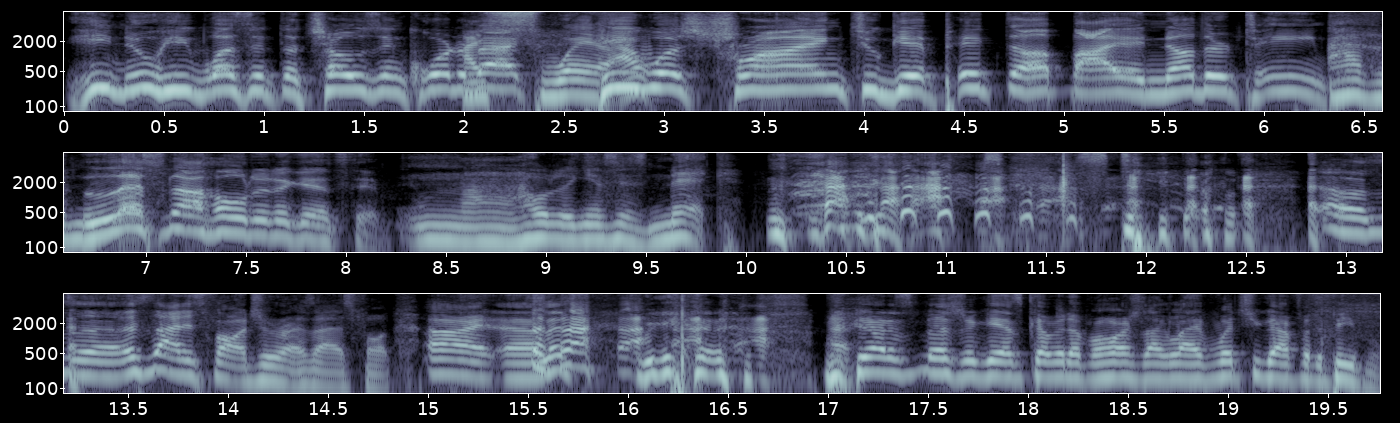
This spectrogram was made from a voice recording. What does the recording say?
he knew he wasn't the chosen quarterback. I swear, he I- was trying to get picked up by another team. I've- Let's not hold it against him. Nah, hold it against his neck. Still, that was, uh, it's not his fault. You're. It's not his fault. All right, uh, let's, we, got, we got a special guest coming up on Horse Like Life. What you got for the people?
